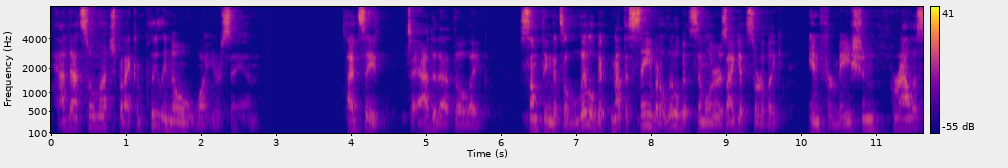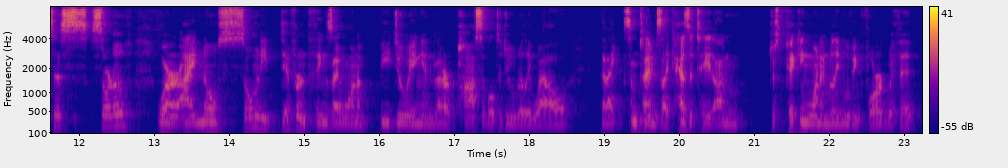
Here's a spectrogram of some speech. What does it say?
had that so much, but I completely know what you're saying. I'd say to add to that though, like something that's a little bit not the same but a little bit similar is I get sort of like information paralysis sort of where I know so many different things I want to be doing and that are possible to do really well that I sometimes like hesitate on just picking one and really moving forward with it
